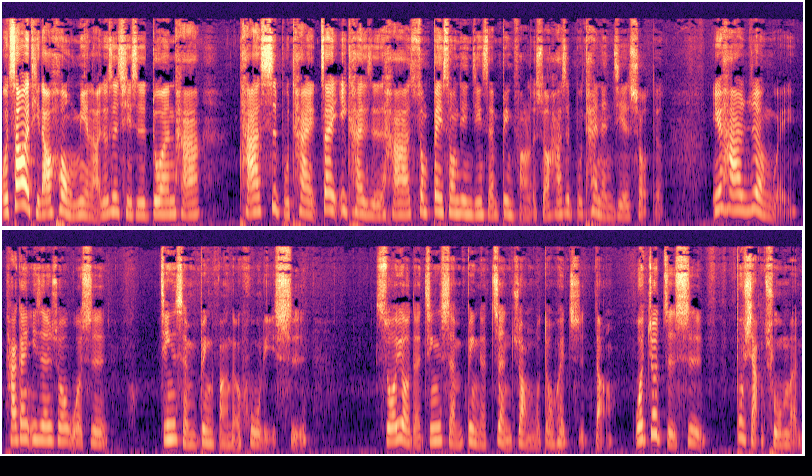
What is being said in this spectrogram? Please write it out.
我稍微提到后面啦，就是其实多恩他他是不太在一开始他送被送进精神病房的时候，他是不太能接受的，因为他认为他跟医生说，我是精神病房的护理师，所有的精神病的症状我都会知道，我就只是不想出门，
